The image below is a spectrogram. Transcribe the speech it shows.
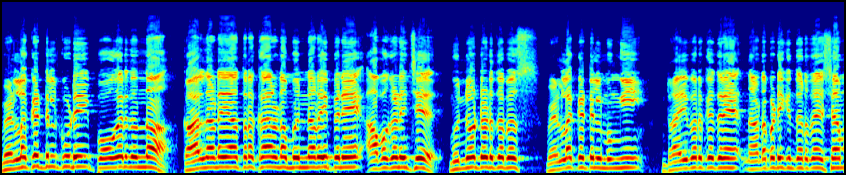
വെള്ളക്കെട്ടിൽ കൂടി പോകരുതെന്ന കാൽനട യാത്രക്കാരുടെ മുന്നറിയിപ്പിനെ അവഗണിച്ച് മുന്നോട്ടെടുത്ത ബസ് വെള്ളക്കെട്ടിൽ മുങ്ങി ഡ്രൈവർക്കെതിരെ നടപടിക്ക് നിർദ്ദേശം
